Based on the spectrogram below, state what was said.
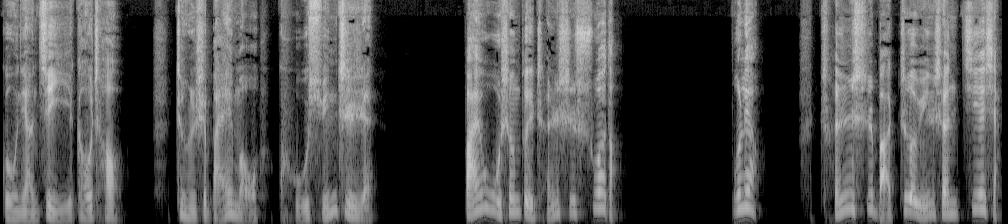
姑娘技艺高超，正是白某苦寻之人。白雾生对陈师说道。不料，陈师把遮云衫揭下，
